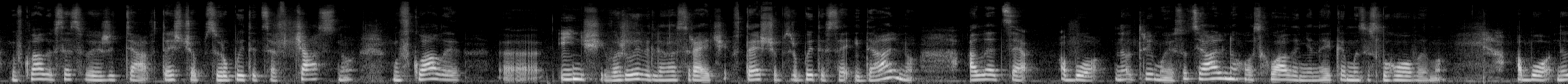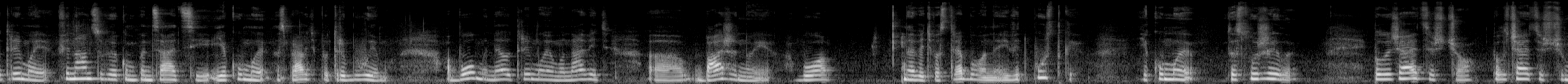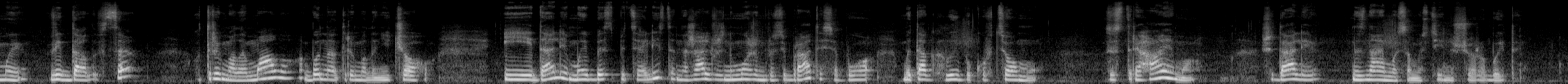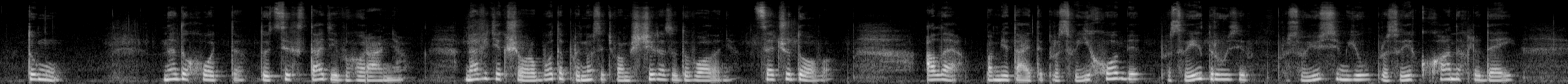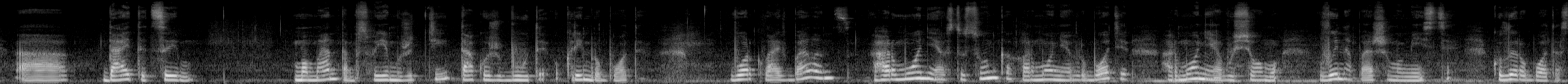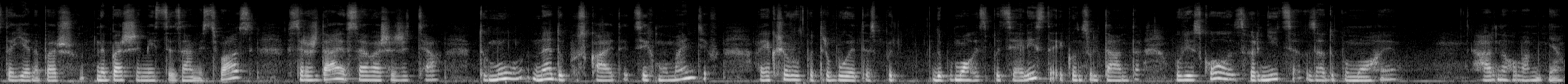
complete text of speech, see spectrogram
Ми вклали все своє життя в те, щоб зробити це вчасно. Ми вклали е, інші важливі для нас речі в те, щоб зробити все ідеально, але це або не отримує соціального схвалення, на яке ми заслуговуємо, або не отримує фінансової компенсації, яку ми насправді потребуємо, або ми не отримуємо навіть е, бажаної або навіть востребуваної відпустки, яку ми заслужили. Получається, що? Получається, що ми віддали все, отримали мало або не отримали нічого. І далі ми без спеціаліста, на жаль, вже не можемо розібратися, бо ми так глибоко в цьому застрягаємо, що далі не знаємо самостійно, що робити. Тому не доходьте до цих стадій вигорання, навіть якщо робота приносить вам щире задоволення, це чудово. Але пам'ятайте про свої хобі, про своїх друзів, про свою сім'ю, про своїх коханих людей. Дайте цим моментам в своєму житті також бути, окрім роботи. Work-life balance, гармонія в стосунках, гармонія в роботі, гармонія в усьому. Ви на першому місці. Коли робота стає на першу, на перше місце замість вас, страждає все ваше життя. Тому не допускайте цих моментів. А якщо ви потребуєте допомоги спеціаліста і консультанта, обов'язково зверніться за допомогою. Гарного вам дня!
